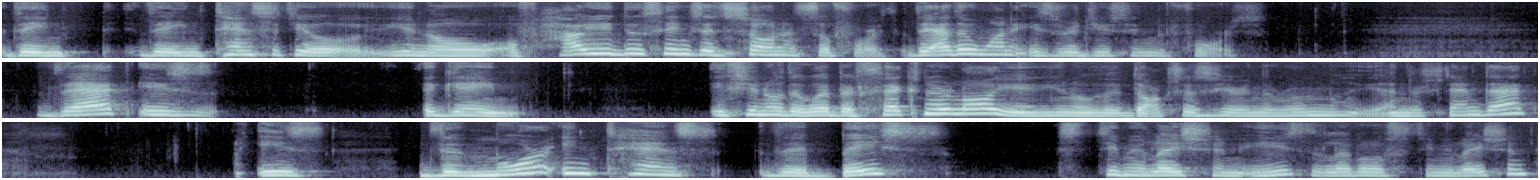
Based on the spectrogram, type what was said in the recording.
the the intensity, you know, of how you do things, and so on and so forth. The other one is reducing the force. That is, again, if you know the Weber-Fechner law, you you know the doctors here in the room understand that. Is the more intense the base stimulation is, the level of stimulation,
